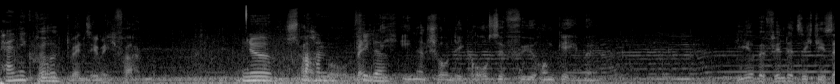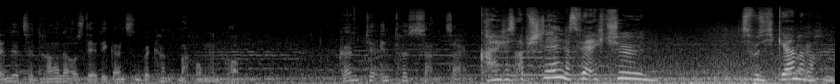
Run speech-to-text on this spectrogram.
Panic Room. Verrückt, wenn Sie mich fragen. Nö, das machen Corvo, viele. Wenn ich Ihnen schon die große Führung gebe. Hier befindet sich die Sendezentrale, aus der die ganzen Bekanntmachungen kommen. Könnte interessant sein. Kann ich das abstellen? Das wäre echt schön. Das würde ich gerne Aber- machen.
